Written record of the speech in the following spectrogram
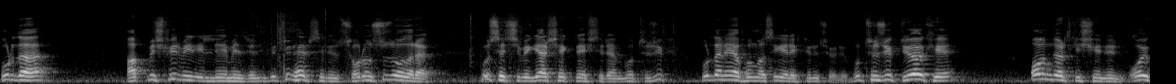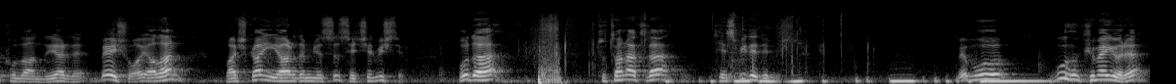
Burada 61 bin illiğimizin bütün hepsinin sorunsuz olarak bu seçimi gerçekleştiren bu tüzük burada ne yapılması gerektiğini söylüyor. Bu tüzük diyor ki 14 kişinin oy kullandığı yerde 5 oy alan başkan yardımcısı seçilmiştir. Bu da tutanakla tespit edilmiştir. Ve bu bu hüküme göre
